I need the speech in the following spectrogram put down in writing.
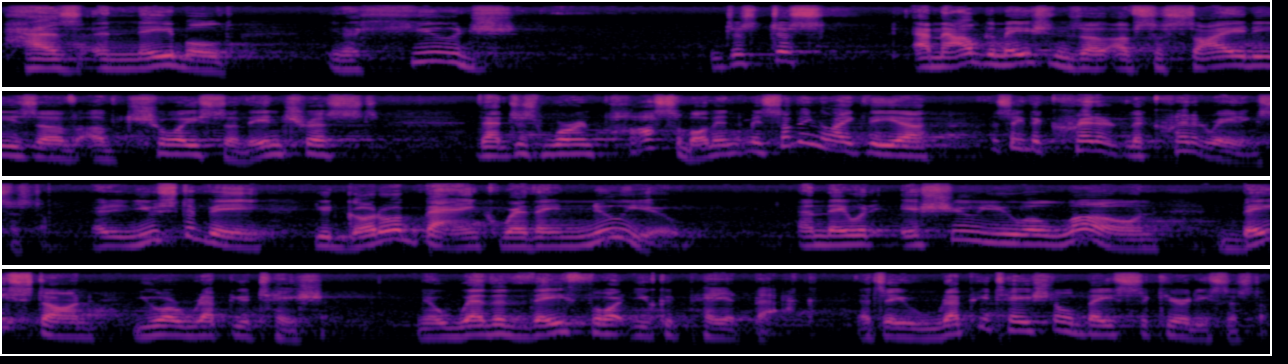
has enabled, you know, huge, just just amalgamations of, of societies of, of choice, of interest, that just weren't possible. I mean, I mean something like the, uh, let's say the credit, the credit rating system. It used to be you'd go to a bank where they knew you, and they would issue you a loan based on your reputation, you know, whether they thought you could pay it back. That's a reputational based security system.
